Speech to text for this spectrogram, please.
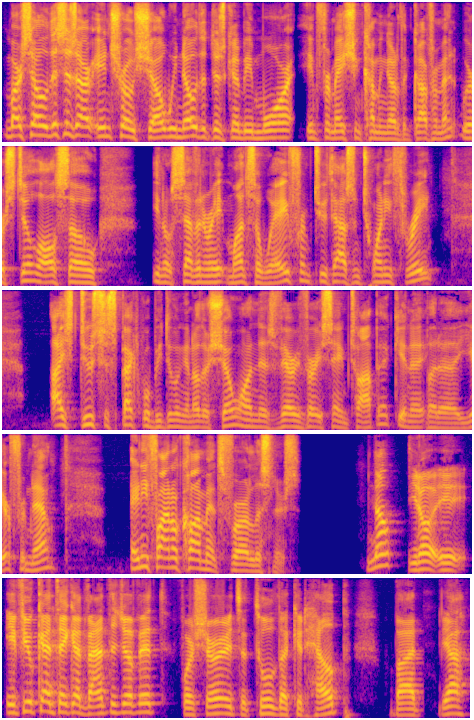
Marcelo, this is our intro show. We know that there's going to be more information coming out of the government. We're still also, you know, seven or eight months away from 2023. I do suspect we'll be doing another show on this very, very same topic in a, about a year from now. Any final comments for our listeners? No, you know, if you can take advantage of it, for sure, it's a tool that could help. But yeah,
